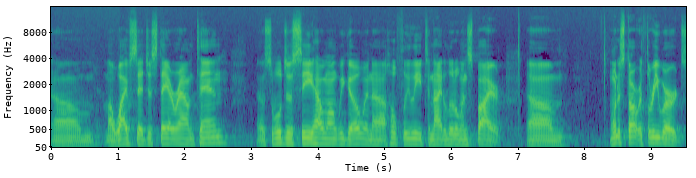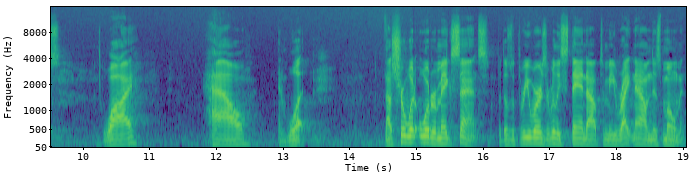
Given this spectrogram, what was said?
Um, my wife said just stay around 10. Uh, so we'll just see how long we go and uh, hopefully leave tonight a little inspired. Um, I want to start with three words why, how, and what. Not sure what order makes sense, but those are three words that really stand out to me right now in this moment.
